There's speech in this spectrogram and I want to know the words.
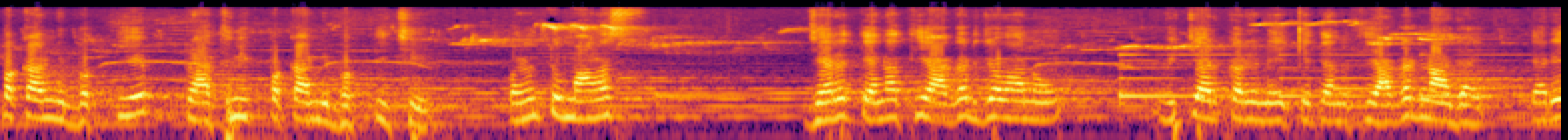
પ્રકારની ભક્તિ એ પ્રાથમિક પ્રકારની ભક્તિ છે. પરંતુ માણસ જ્યારે તેનાથી આગળ જવાનો વિચાર કરે નહીં કે તેનાથી આગળ ના જાય, ત્યારે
